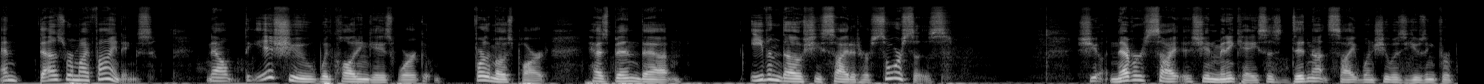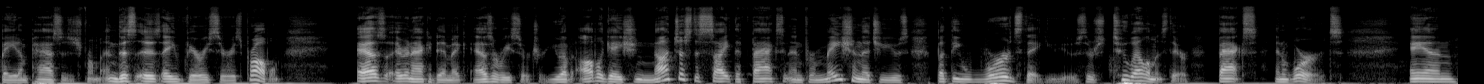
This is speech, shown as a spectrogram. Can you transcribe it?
And those were my findings. Now, the issue with Claudine Gay's work, for the most part, has been that even though she cited her sources, she never cite, she in many cases did not cite when she was using verbatim passages from. And this is a very serious problem. As an academic, as a researcher, you have an obligation not just to cite the facts and information that you use, but the words that you use. There's two elements there facts and words. And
